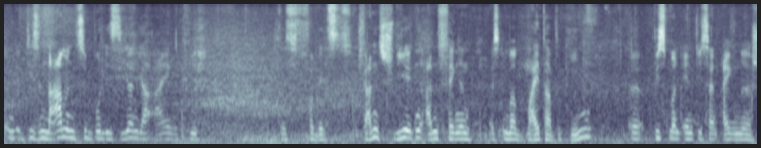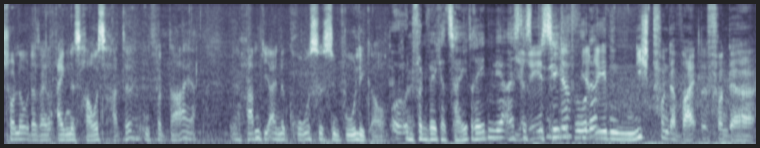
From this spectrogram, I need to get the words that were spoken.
Und diese Namen symbolisieren ja eigentlich, dass von den ganz schwierigen Anfängen es immer weiter beging, äh, bis man endlich seine eigene Scholle oder sein eigenes Haus hatte. Und von daher haben die eine große Symbolik auch. Und von welcher Zeit reden wir, als das besiedelt hier, wurde? wir reden nicht von der, von der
